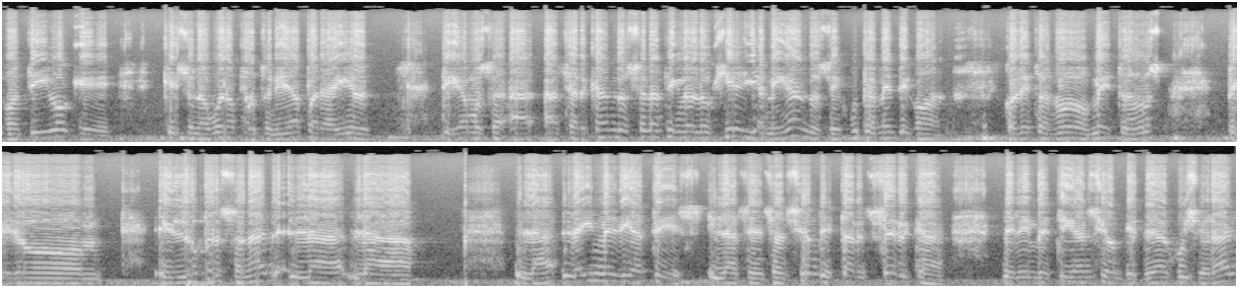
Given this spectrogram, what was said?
contigo, que, que es una buena oportunidad para ir, digamos, a- acercándose a la tecnología y amigándose justamente con, con estos nuevos métodos, pero mm, en lo personal, la, la, la, la inmediatez y la sensación de estar cerca de la investigación que te da el juicio oral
